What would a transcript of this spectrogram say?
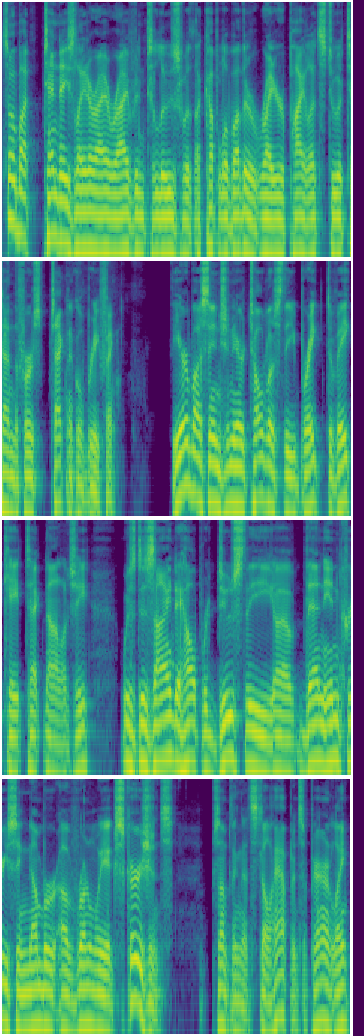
So, about 10 days later, I arrived in Toulouse with a couple of other writer pilots to attend the first technical briefing. The Airbus engineer told us the brake to vacate technology was designed to help reduce the uh, then increasing number of runway excursions, something that still happens apparently.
